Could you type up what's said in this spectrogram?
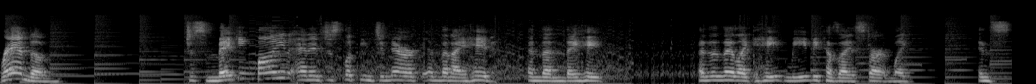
random just making mine and it just looking generic, and then I hate it, and then they hate, and then they like hate me because I start like, ins,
